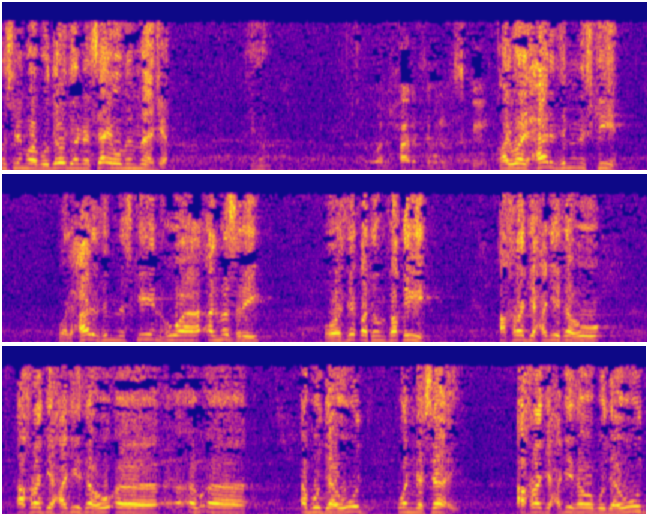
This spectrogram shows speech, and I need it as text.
مسلم وأبو داود والنسائي وابن ماجه. أيوه. والحارث بن مسكين. قال والحارث بن مسكين. والحارث بن مسكين هو المصري وهو ثقة فقيه. أخرج حديثه أخرج حديثه آه، آه، أبو داود والنسائي. أخرج حديثه أبو داود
